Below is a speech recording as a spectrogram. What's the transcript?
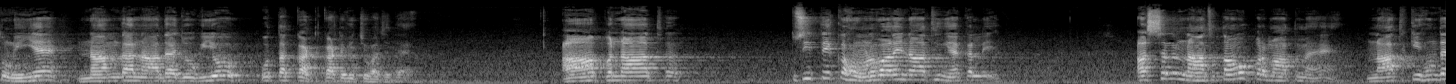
ਧੁਨੀ ਹੈ। ਨਾਮ ਦਾ ਨਾਦ ਹੈ ਜੋਗਿਓ, ਉਹ ਤਾਂ ਘਟ ਘਟ ਵਿੱਚ ਵੱਜਦਾ ਹੈ। ਆਪ ਨਾਥ, ਤੁਸੀਂ ਤੇ ਕਹਾਉਣ ਵਾਲੇ ਨਾਥ ਹੀ ਆ ਇਕੱਲੇ। ਅਸਲ ਨਾਥ ਤਾਂ ਉਹ ਪਰਮਾਤਮਾ ਹੈ। ਨਾਥ ਕੀ ਹੁੰਦਾ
